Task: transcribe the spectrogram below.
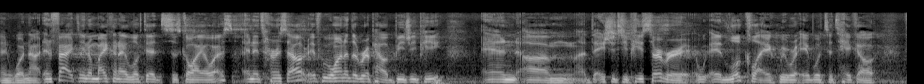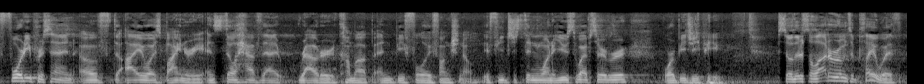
and whatnot. In fact, you know, Mike and I looked at Cisco IOS, and it turns out if we wanted to rip out BGP and um, the HTTP server, it looked like we were able to take out 40% of the iOS binary and still have that router come up and be fully functional if you just didn't want to use the web server or BGP. So there's a lot of room to play with.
